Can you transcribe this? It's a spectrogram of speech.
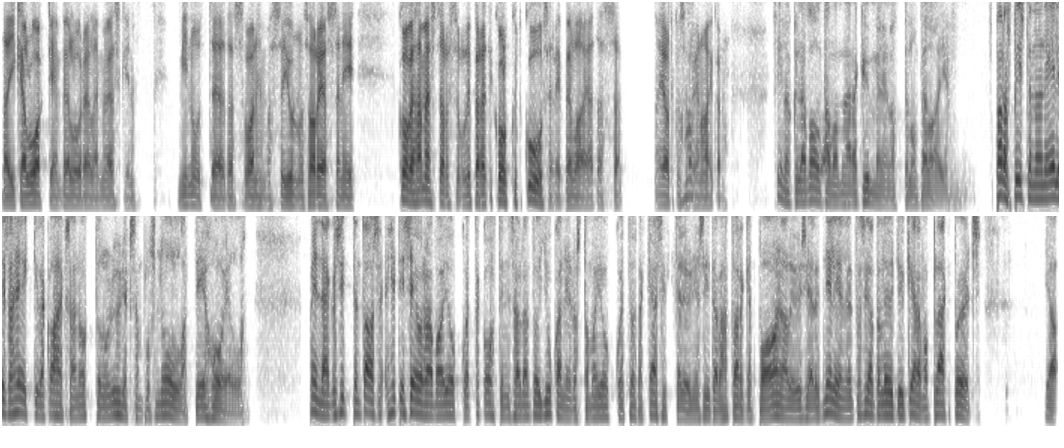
tai ikäluokkien pelureille myöskin minuutteja tässä vanhemmassa Junnu-sarjassa, niin KV Hämeenstarsilla oli peräti 36 eri pelaajaa tässä jatkosarjan Oho. aikana. Siinä on kyllä valtava määrä kymmenen ottelun pelaajia. Paras pistenainen Elisa Heikkilä kahdeksan ottelun 9 plus 0 tehoilla. Mennäänkö sitten taas heti seuraavaa joukkuetta kohti, niin saadaan tuo Jukan edustama joukkue tuota käsittelyyn ja siitä vähän tarkempaa analyysiä. Eli neljänneltä sieltä löytyy Kerava Blackbirds. Ja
